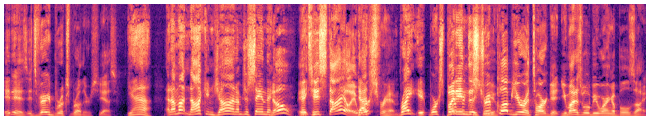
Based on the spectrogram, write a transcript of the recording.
It is. It's very Brooks Brothers. Yes. Yeah. And I'm not knocking John. I'm just saying that. No, that it's his style. It works for him. Right. It works But in the strip you. club, you're a target. You might as well be wearing a bullseye.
